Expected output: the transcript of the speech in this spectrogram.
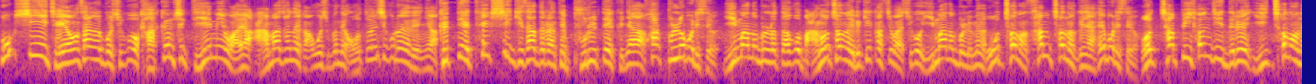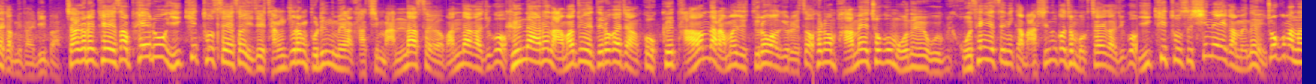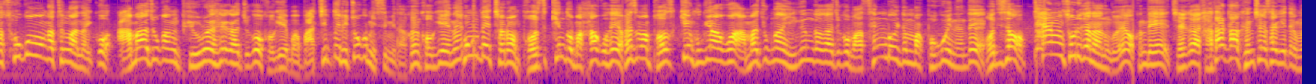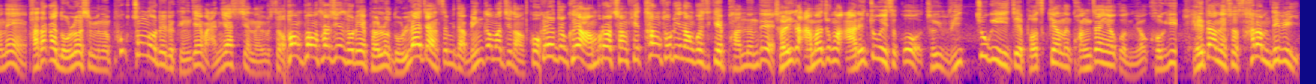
혹시 제 영상을 보시 고 보시고 가끔씩 DM이 와요 아마존에 가고 싶은데 어떤 식으로 해야 되냐? 그때 택시 기사들한테 부를 때 그냥 확 불러버리세요. 2만원 불렀다고 15,000원 이렇게 깎지 마시고 2만원 부르면 5,000원 3,000원 그냥 해버리세요. 어차피 현지들은 2,000원에 갑니다 리바. 자 그렇게 해서 페루 이키토스에서 이제 장주랑 브리님이랑 같이 만났어요. 만나가지고 그날은 아마존에 들어가지 않고 그 다음날 아마존에 들어가기로 해서 그럼 밤에 조금 오늘 고생했으니까 맛있는 거 좀 먹자 해가지고 이키토스 시내에 가면은 조그만한 소공원 같은 거 하나 있고 아마존강 view를 해가지고 거기에 뭐 맛집들이 조금 있습니다. 그럼 거기에는 홍대처럼 버스킹도 막 하고 해요. 그래서 막 버스킹 구경하고 아마존강 인근 가가지고 막 생물들 막 보고 있는데 어디서 탕 소리가 나는 거예요. 근데 제가 바닷가 근처에 살기 때문에 바닷가 놀러 오시면 폭죽놀이를 굉장히 많이 하시잖아요. 그래서 펑펑 터진 소리에 별로 놀라지 않습니다. 민감하지도 않고. 그래도 그냥 아무렇지 않게 탕 소리 난 곳에 이렇게 봤는데 저희가 아마존강 아래쪽에 있었고 저기 위쪽이 이제 버스킹하는 광장이었거든요. 거기 계단에서 사람들이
